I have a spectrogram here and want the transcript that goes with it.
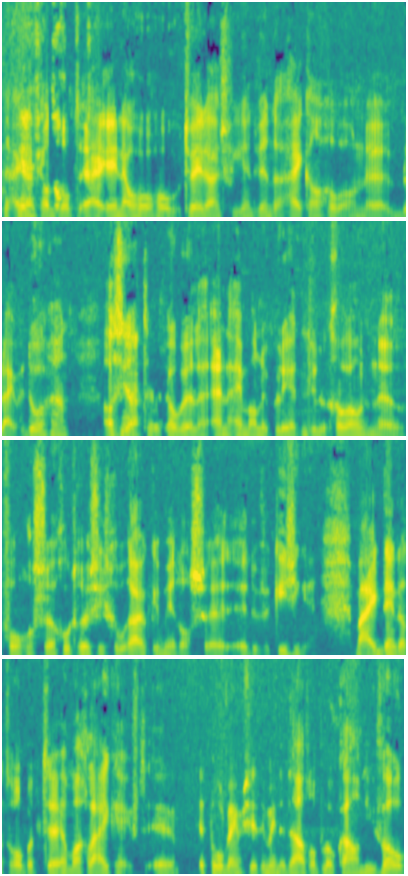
Nou, hij kan tot hij, nou, ho, ho, 2024. Hij kan gewoon eh, blijven doorgaan. Als hij Ja. dat eh, zou willen. En hij manipuleert natuurlijk gewoon eh, volgens eh, goed Russisch gebruik inmiddels de verkiezingen. Maar ik denk dat Robert helemaal gelijk heeft. Het probleem zit hem inderdaad op lokaal niveau.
